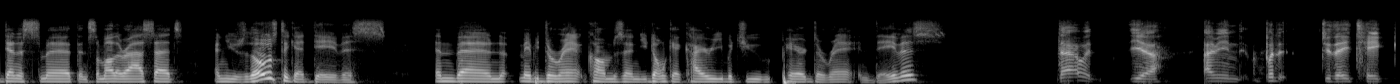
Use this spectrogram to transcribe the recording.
Dennis Smith and some other assets and use those to get Davis? And then maybe Durant comes and you don't get Kyrie, but you pair Durant and Davis? That would, yeah. I mean, but do they take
